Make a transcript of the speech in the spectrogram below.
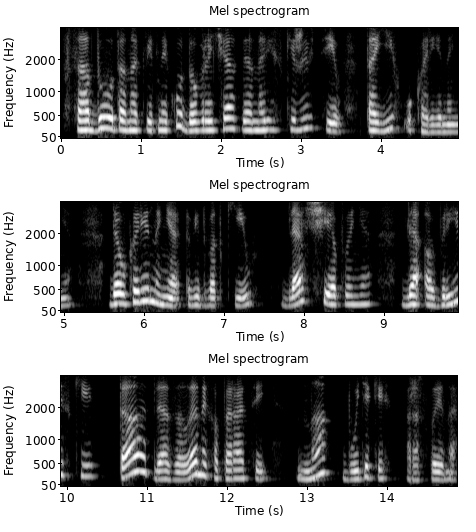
В саду та на квітнику добрий час для нарізки живців та їх укорінення, для укорінення відводків, для щеплення, для обрізки та для зелених операцій на будь-яких рослинах.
